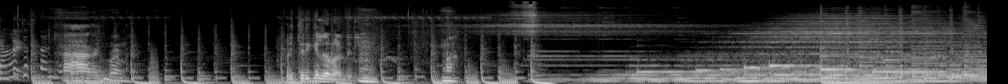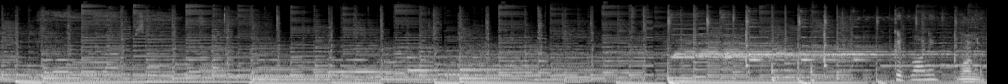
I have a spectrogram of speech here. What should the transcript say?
രാജസ്ഥാനിൽ ആ അതൊക്കെ പിടിച്ചിരിക്കല്ലോ വേണ്ടില്ല ഗുഡ് മോർണിംഗ് മോർണിംഗ്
